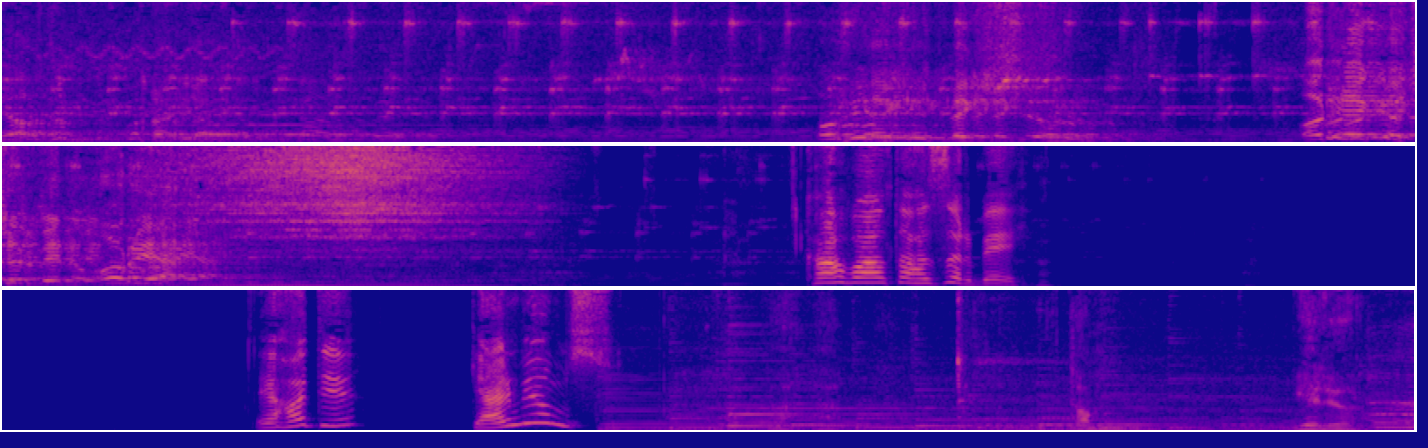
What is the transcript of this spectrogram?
Yardım bana. Yardım. Oraya gitmek istiyorum. Oraya götür beni oraya. Kahvaltı hazır bey. E hadi. Gelmiyor musun? Tamam. Geliyorum.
